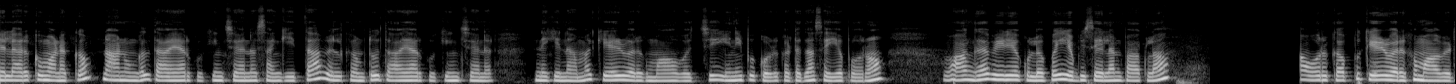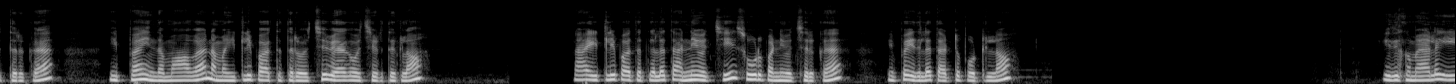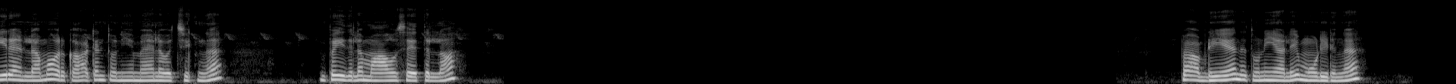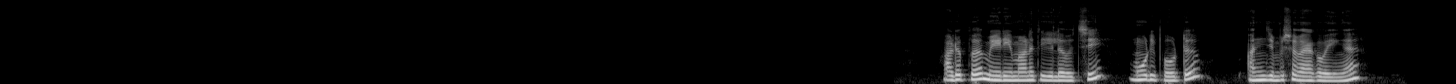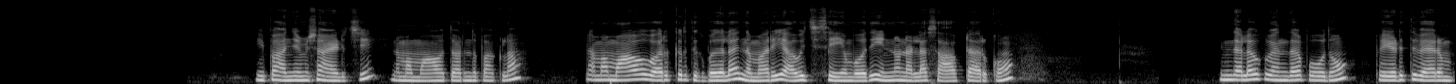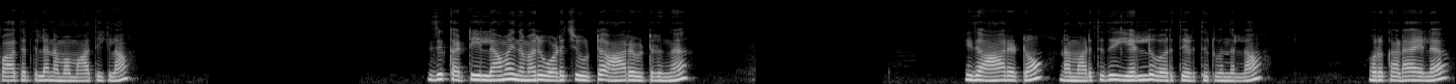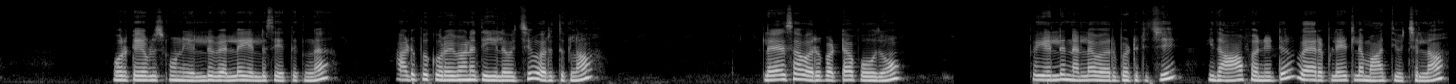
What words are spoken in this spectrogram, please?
எல்லாருக்கும் வணக்கம். நான் உங்கள் Thayar cooking channel Sangeetha. Welcome to Thayar cooking channel. இன்றைக்கி நாம் கேழ்வரகு மாவு வச்சு இனிப்பு கொழுக்கட்டை தான் செய்ய போகிறோம் வாங்க வீடியோக்குள்ளே போய் எப்படி செய்யலான்னு பார்க்கலாம். நான் ஒரு கப்பு கேழ்வரகு மாவு எடுத்திருக்கேன். இப்போ இந்த மாவை நம்ம இட்லி பாத்திரத்தில் வச்சு வேக வச்சு எடுத்துக்கலாம். நான் இட்லி பாத்திரத்தில் தண்ணி வச்சு சூடு பண்ணி வச்சுருக்கேன். இப்போ இதில் தட்டு போட்டுடலாம். இதுக்கு மேலே ஈரம் இல்லாமல் ஒரு காட்டன் துணியை மேலே வச்சுக்கோங்க. இப்போ இதில் மாவு சேர்த்துடலாம். இப்போ அப்படியே அந்த துணியாலே மூடிடுங்க. அடுப்பை மீடியமான தீயில் வச்சு மூடி போட்டு அஞ்சு நிமிஷம் வேக வைங்க. இப்போ அஞ்சு நிமிஷம் ஆயிடுச்சு. நம்ம மாவை திறந்து பார்க்கலாம். நம்ம மாவு வறுக்கிறதுக்கு பதிலாக இந்த மாதிரி அவிச்சு செய்யும்போது இன்னும் நல்லா சாஃப்டாக இருக்கும். இந்த அளவுக்கு வெந்தால் போதும். இப்போ எடுத்து வேறு பாத்திரத்தில் நம்ம மாற்றிக்கலாம் இது கட்டி இல்லாமல் இந்த மாதிரி உடச்சி விட்டு ஆற விட்டுருங்க. இது ஆறட்டும். நம்ம அடுத்தது எள் வறுத்து எடுத்துகிட்டு வந்துடலாம். ஒரு கடாயில் ஒரு டேபிள் ஸ்பூன் எள் வெள்ளை எள் சேர்த்துக்குங்க. அடுப்பு குறைவான தீயில் வச்சு வறுத்துக்கலாம். லேசாக வறுபட்டால் போதும். இப்போ எள் நல்லா வறுபட்டுடுச்சு. இதை ஆஃப் பண்ணிவிட்டு வேறு பிளேட்டில் மாற்றி வச்சிடலாம்.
